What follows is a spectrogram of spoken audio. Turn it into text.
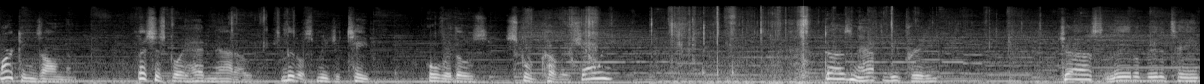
markings on them. Let's just go ahead and add a little smidge of tape over those scoop covers, shall we? Doesn't have to be pretty. Just a little bit of tape.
